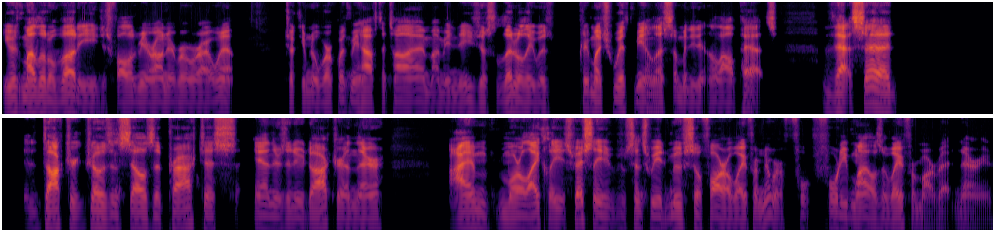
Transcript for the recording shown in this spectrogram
He was my little buddy. He just followed me around everywhere I went. Took him to work with me half the time. I mean, he just literally was pretty much with me unless somebody didn't allow pets. That said, doctor goes and sells the practice and there's a new doctor in there. I'm more likely, especially since we had moved so far away from, there were fo- 40 miles away from our veterinarian.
